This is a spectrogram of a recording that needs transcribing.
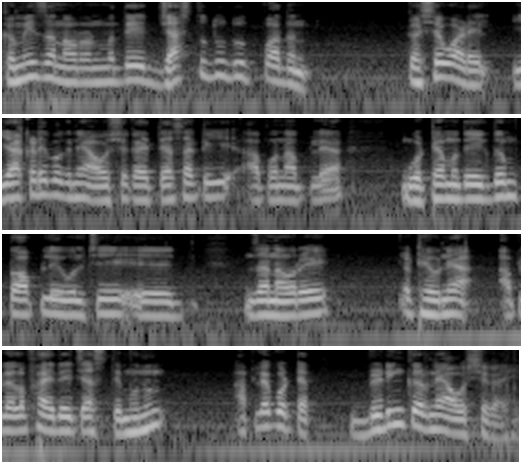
कमी जनावरांमध्ये जास्त दूध उत्पादन कसे वाढेल याकडे बघणे आवश्यक आहे. त्यासाठी आपण आपल्या गोठ्यामध्ये एकदम टॉप लेवलचे जनावरे ठेवणे आपल्याला फायद्याचे असते. म्हणून आपल्या गोट्यात ब्रीडिंग करणे आवश्यक आहे.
